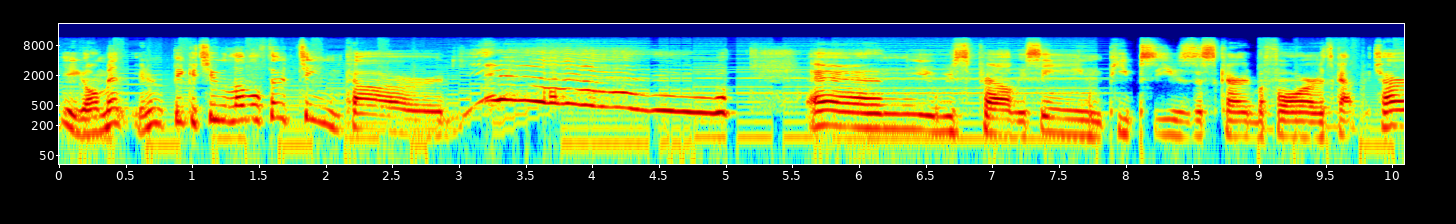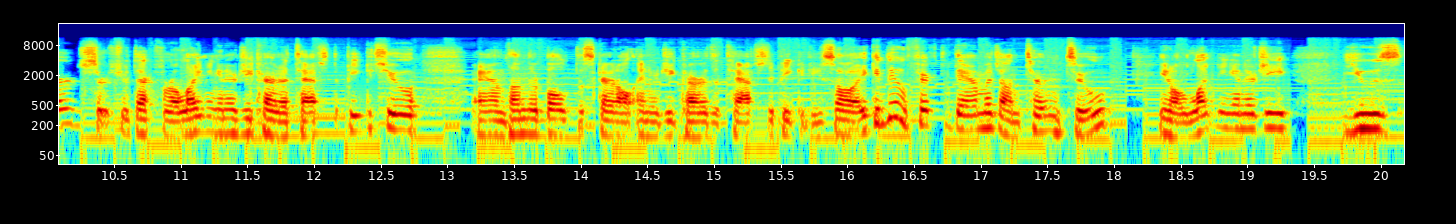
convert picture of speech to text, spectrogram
Here you go, Mint, your new Pikachu level 13 card! Yay! And you've probably seen Peeps use this card before. It's got Recharge, search your deck for a Lightning Energy card attached to Pikachu, and Thunderbolt, discard all energy cards attached to Pikachu. So it can do 50 damage on turn 2. You know, Lightning Energy, use,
